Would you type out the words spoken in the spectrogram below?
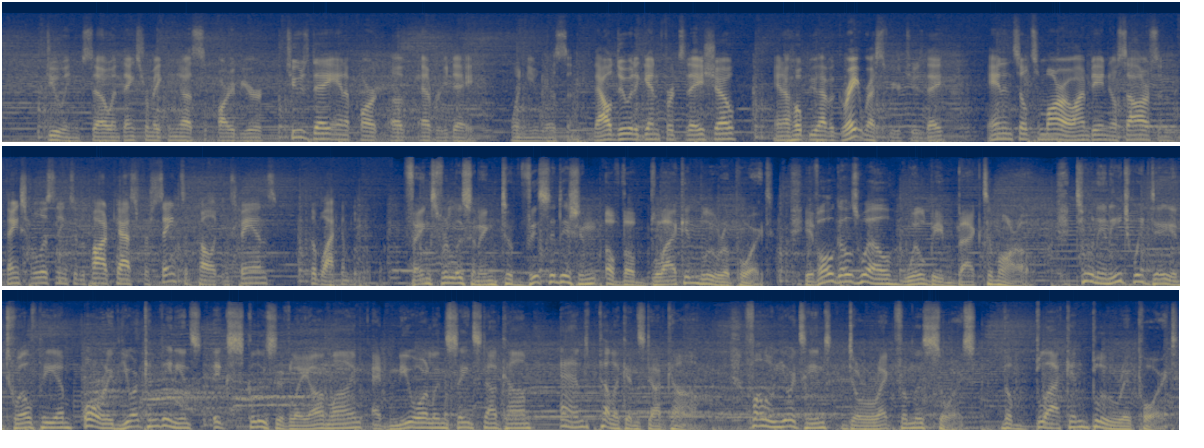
doing so. And thanks for making us a part of your Tuesday and a part of every day when you listen. That'll do it again for today's show. And I hope you have a great rest of your Tuesday. And until tomorrow, I'm Daniel Sallerson. Thanks for listening to the podcast for Saints and Pelicans fans, the Black and Blue Report. Thanks for listening to this edition of the Black and Blue Report. If all goes well, we'll be back tomorrow. Tune in each weekday at 12 p.m. or at your convenience exclusively online at NewOrleansSaints.com and Pelicans.com. Follow your teams direct from the source, the Black and Blue Report.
